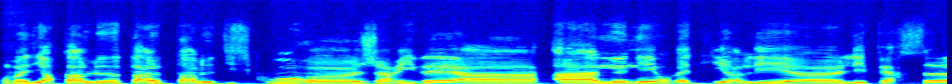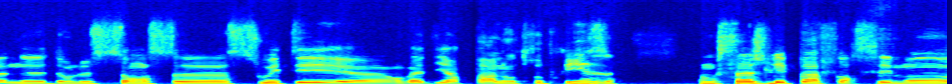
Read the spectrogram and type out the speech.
on va dire par le discours, euh, j'arrivais à, amener, on va dire les, euh, personnes dans le sens euh, souhaité, on va dire par l'entreprise. Donc ça, je l'ai pas forcément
